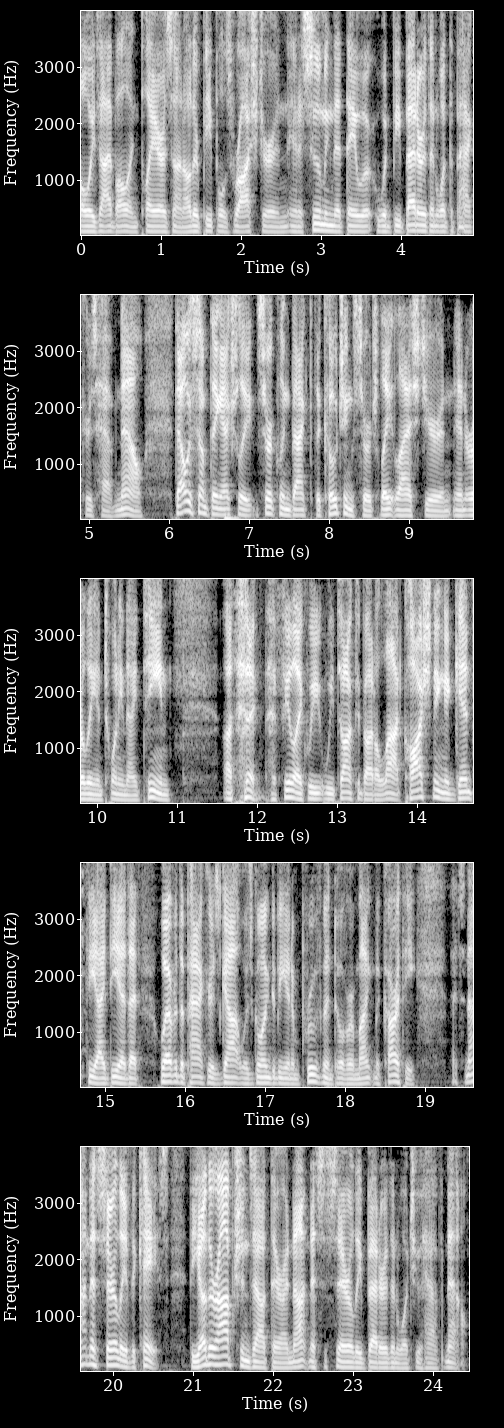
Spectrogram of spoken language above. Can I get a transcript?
always eyeballing players on other people's roster and, and assuming that they w- would be better than what the Packers have now. That was something actually circling back to the coaching search late last year and, and early in 2019. Uh, that I, I feel like we, we talked about a lot, cautioning against the idea that whoever the Packers got was going to be an improvement over Mike McCarthy. That's not necessarily the case. The other options out there are not necessarily better than what you have now.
